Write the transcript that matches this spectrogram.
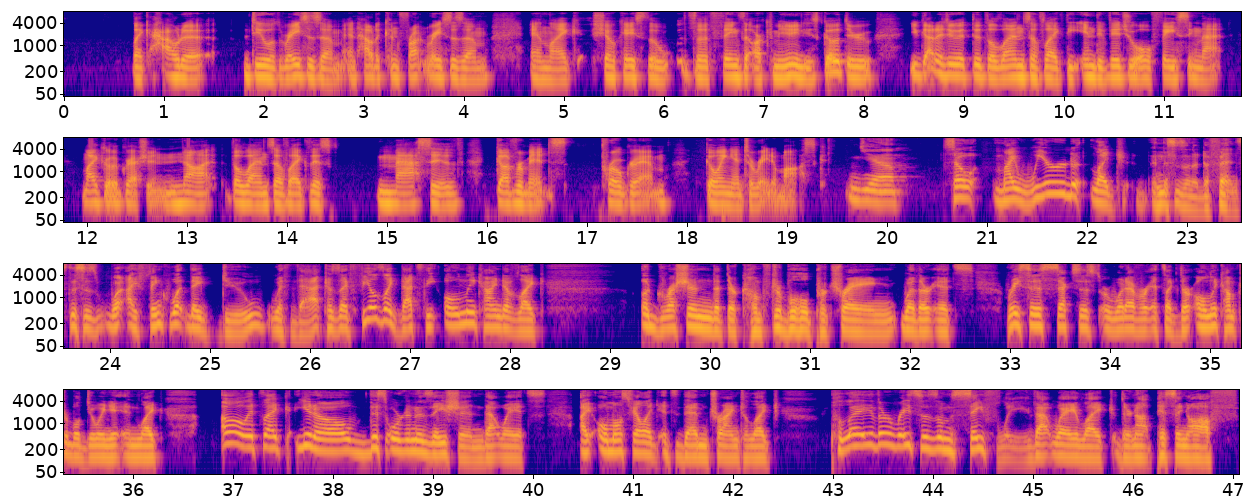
like how to deal with racism and how to confront racism and like showcase the the things that our communities go through, you got to do it through the lens of like the individual facing that microaggression, not the lens of like this massive government's program going into raid a mosque. Yeah. So my weird like and this isn't a defense. This is what I think what they do with that cuz I feels like that's the only kind of like aggression that they're comfortable portraying whether it's racist, sexist or whatever. It's like they're only comfortable doing it in like oh, it's like, you know, this organization that way it's I almost feel like it's them trying to like play their racism safely. That way like they're not pissing off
